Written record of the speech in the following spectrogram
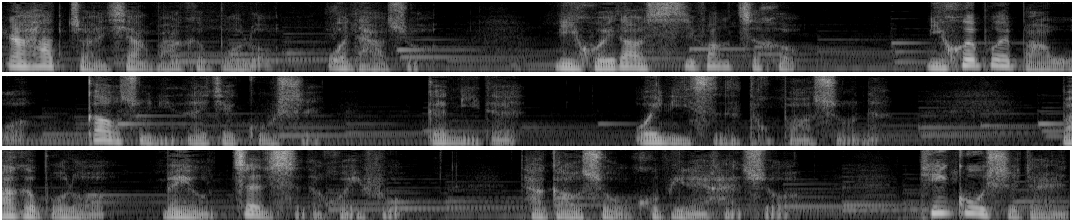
让他转向马可波罗，问他说：“你回到西方之后，你会不会把我告诉你的那些故事，跟你的？”威尼斯的同胞说呢，马可波罗没有正式的回复。他告诉忽必烈汗说：“听故事的人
